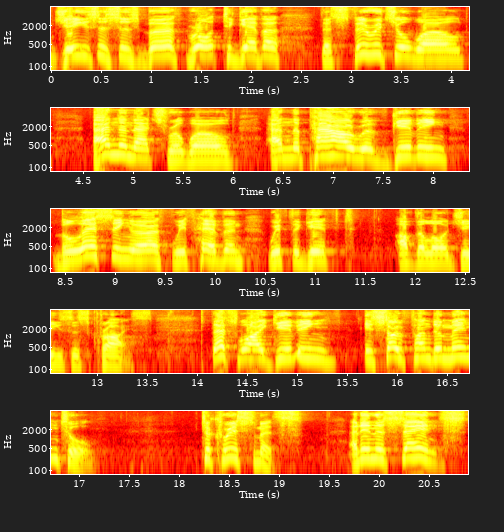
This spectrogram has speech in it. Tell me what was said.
Jesus' birth brought together the spiritual world and the natural world and the power of giving, blessing earth with heaven with the gift of the Lord Jesus Christ. That's why giving is so fundamental to Christmas. And in a sense,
